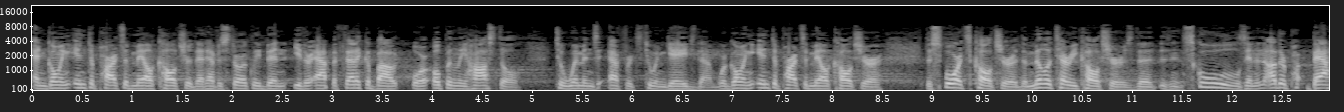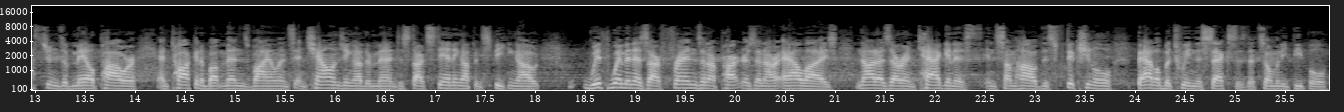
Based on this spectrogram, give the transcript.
and going into parts of male culture that have historically been either apathetic about or openly hostile to women's efforts to engage them. We're going into parts of male culture the sports culture, the military cultures, the, schools and in other bastions of male power and talking about men's violence and challenging other men to start standing up and speaking out with women as our friends and our partners and our allies, not as our antagonists in somehow this fictional battle between the sexes that so many people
